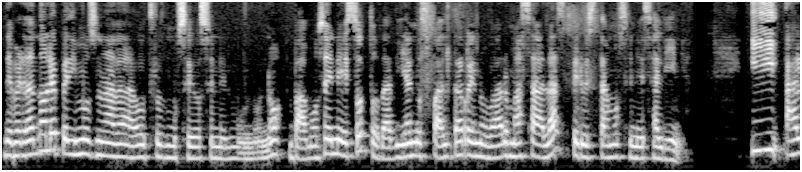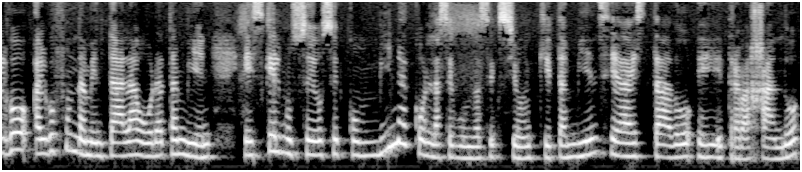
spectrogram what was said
de verdad no le pedimos nada a otros museos en el mundo, ¿no? Vamos en eso, todavía nos falta renovar más salas, pero estamos en esa línea. Y algo, algo fundamental ahora también es que el museo se combina con la segunda sección que también se ha estado eh, trabajando.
